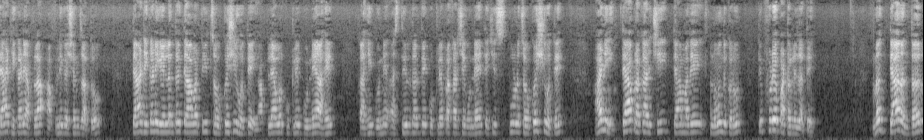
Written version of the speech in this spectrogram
त्या ठिकाणी आपला अप्लिकेशन जातो. त्या ठिकाणी गेल्यानंतर त्यावरती चौकशी होते. आपल्यावर कुठले गुन्हे आहेत काही गुन्हे असतील तर ते कुठल्या प्रकारचे गुन्हे आहेत त्याची पूर्ण चौकशी होते. आणि त्या प्रकारची त्यामध्ये नोंद करून ते पुढे पाठवले जाते. मग त्यानंतर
